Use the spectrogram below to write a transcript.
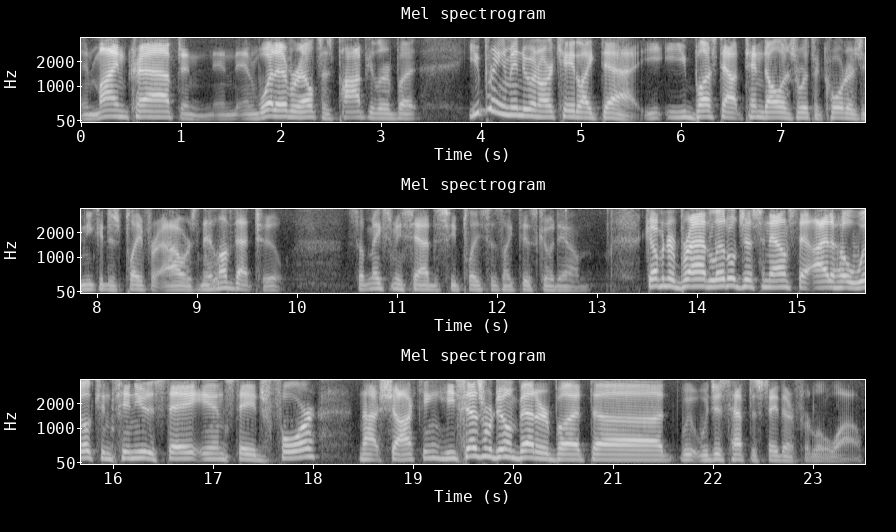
and Minecraft and, and, and whatever else is popular, but you bring them into an arcade like that, you, you bust out $10 worth of quarters and you can just play for hours. And they love that too. So it makes me sad to see places like this go down. Governor Brad Little just announced that Idaho will continue to stay in stage four. Not shocking. He says we're doing better, but uh, we, we just have to stay there for a little while.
